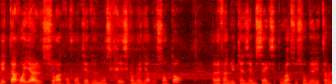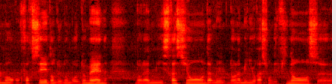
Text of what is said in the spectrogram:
l'État royal sera confronté à de nombreuses crises, comme la guerre de Cent Ans, à la fin du XVe siècle, ses pouvoirs se sont véritablement renforcés dans de nombreux domaines, dans l'administration, dans l'amélioration des finances, euh,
